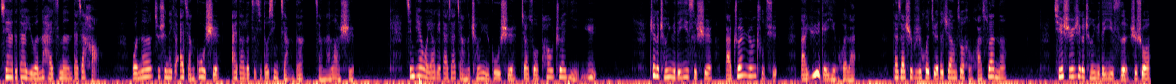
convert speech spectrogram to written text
亲爱的，大语文的孩子们，大家好！我呢，就是那个爱讲故事、爱到了自己都姓蒋的蒋楠老师。今天我要给大家讲的成语故事叫做“抛砖引玉”。这个成语的意思是把砖扔出去，把玉给引回来。大家是不是会觉得这样做很划算呢？其实这个成语的意思是说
